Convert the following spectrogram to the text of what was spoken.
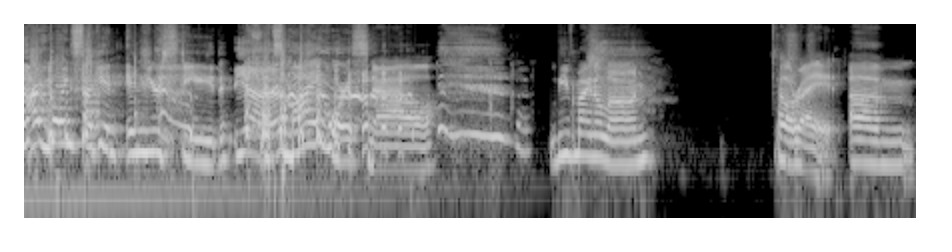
I'm going second in your steed. yeah. It's my horse now. Leave mine alone. All right. Um,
